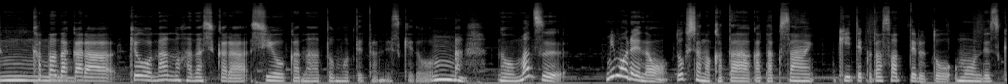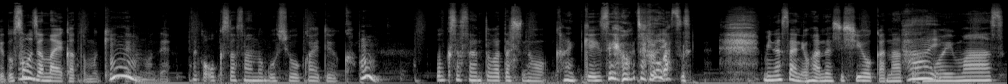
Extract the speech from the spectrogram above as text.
うん。方だから、今日何の話からしようかなと思ってたんですけど、うん。あのまずミモレの読者の方がたくさん聞いてくださってると思うんですけど、そうじゃない方も聞いてるので、なんか奥草さんのご紹介というか、うん。奥草さんと私の関係性をちょっとはい。まず、皆さんにお話ししようかなと思います。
